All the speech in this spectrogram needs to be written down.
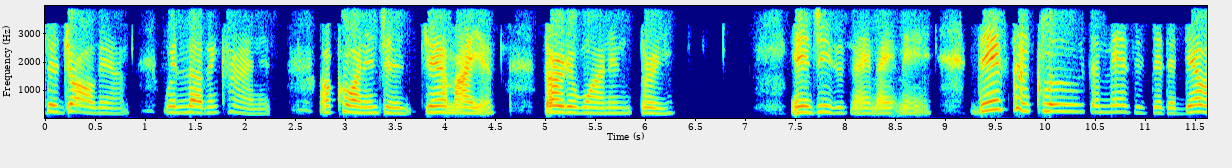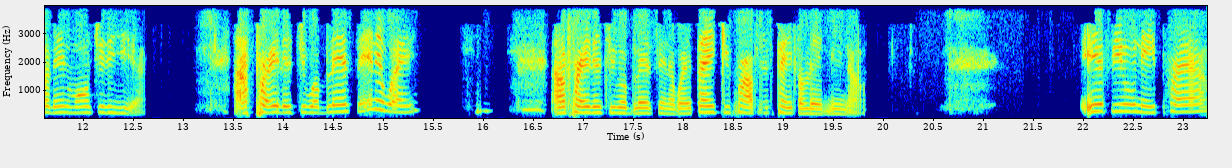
to draw them with love and kindness, according to Jeremiah 31 and 3. In Jesus' name, amen. This concludes the message that the devil didn't want you to hear. I pray that you were blessed anyway. I pray that you were blessed anyway. Thank you, Prophet Pay, for letting me know. If you need prayer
